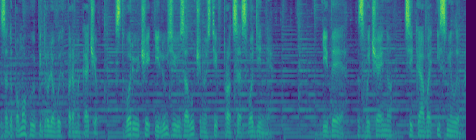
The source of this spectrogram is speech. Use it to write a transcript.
за допомогою підрульових перемикачів, створюючи ілюзію залученості в процес водіння. Ідея, звичайно, цікава і смілива.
